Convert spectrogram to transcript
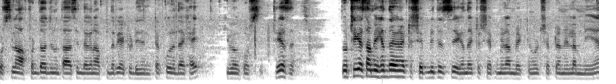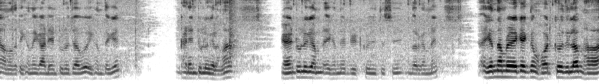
করছিলাম আফার দেওয়ার জন্য। তা চিন্তা করেন আপনাদেরকে একটু ডিজাইনটা করে দেখাই কীভাবে করছি, ঠিক আছে? তো ঠিক আছে, আমি এখান থেকে একটা শেপ নিতেছি। এখান থেকে একটা শেপ নিলাম রেক্টেঙ্গল শেপটা নিলাম, নিয়ে আমাদের এখান থেকে গার্ডিয়ান টুলে যাব। এখান থেকে গার্ডিয়ান টুলে গেলাম হ্যাঁ? গার্ডিয়ান টুলে গিয়ে আমরা এখান থেকে ডিলিট করে দিতেছি, দরকার নেই। এখান থেকে আমরা একে একদম হোয়াইট করে দিলাম হ্যাঁ?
